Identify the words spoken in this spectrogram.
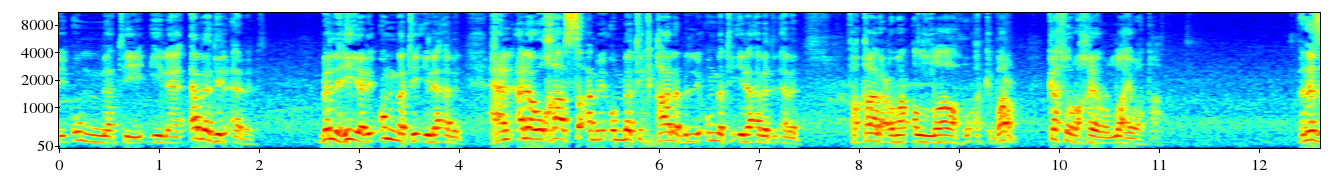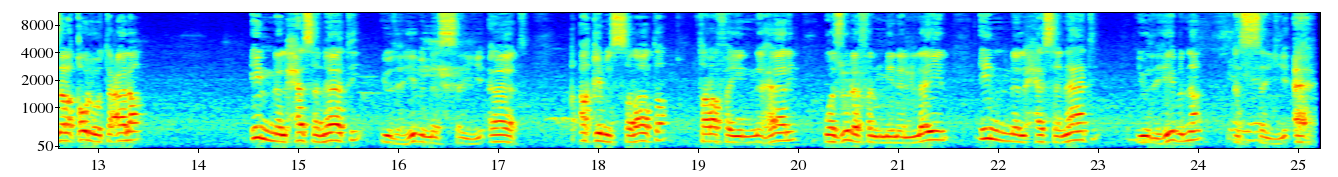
لأمتي إلى أبد الأبد. بل هي لأمتي إلى أبد. هل أله خاصة أم لأمتك؟ قال بل لأمتي إلى أبد الأبد. فقال عمر الله أكبر. كثر خير الله وطاب فنزل قوله تعالى إن الحسنات يذهبن السيئات. أقم الصلاة طرفي النهار وزلفا من الليل. إن الحسنات يذهبن السيئات.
